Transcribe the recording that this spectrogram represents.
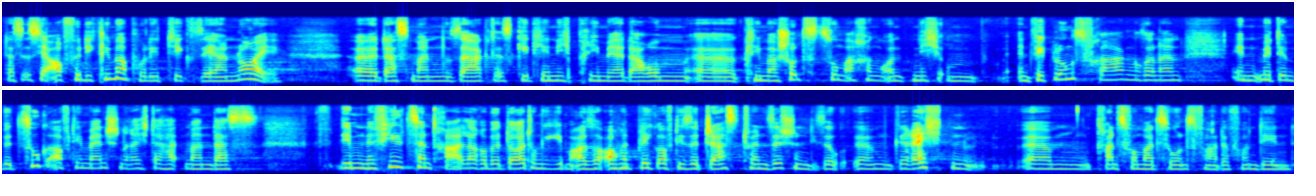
Das ist ja auch für die Klimapolitik sehr neu äh, dass man sagt, es geht hier nicht primär darum, äh, Klimaschutz zu machen und nicht um Entwicklungsfragen, sondern in, mit dem Bezug auf die Menschenrechte hat man das dem eine viel zentralere Bedeutung gegeben, also auch mit Blick auf diese Just Transition, diese ähm, gerechten ähm, Transformationspfade, von denen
